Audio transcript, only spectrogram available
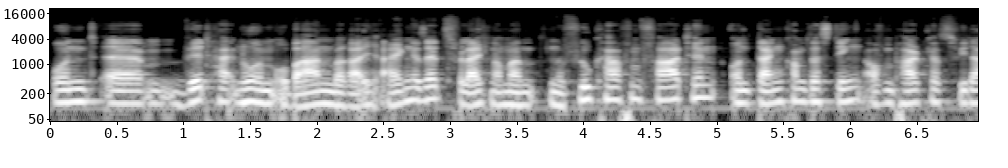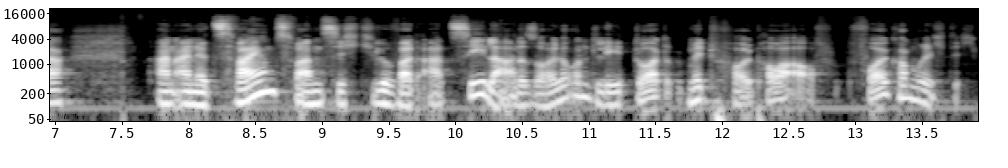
und ähm, wird halt nur im urbanen Bereich eingesetzt, vielleicht nochmal eine Flughafenfahrt hin und dann kommt das Ding auf dem Parkplatz wieder an eine 22 Kilowatt AC-Ladesäule und lädt dort mit Vollpower auf. Vollkommen richtig.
